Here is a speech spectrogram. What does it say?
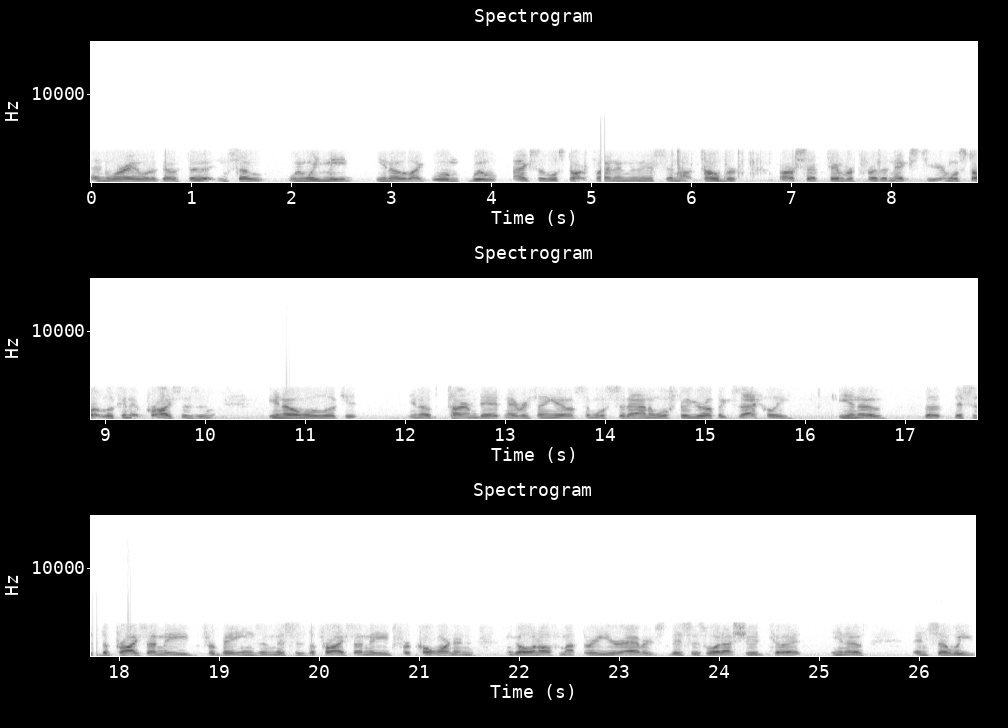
and we're able to go through it. And so when we meet, you know, like we'll we'll actually we'll start planning this in October or September for the next year, and we'll start looking at prices and you know we'll look at you know the term debt and everything else, and we'll sit down and we'll figure up exactly, you know, the this is the price I need for beans and this is the price I need for corn and, and going off my three year average, this is what I should cut, you know, and so we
